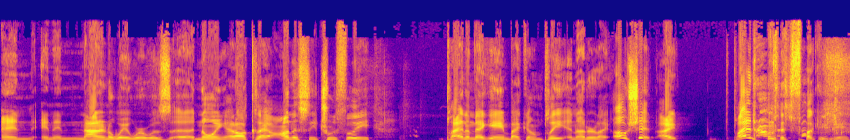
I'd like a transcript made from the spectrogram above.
and and, and not in a way where it was uh, annoying at all. Because I honestly, truthfully, platinum that game by complete and utter like, oh shit, I platinum this fucking game,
